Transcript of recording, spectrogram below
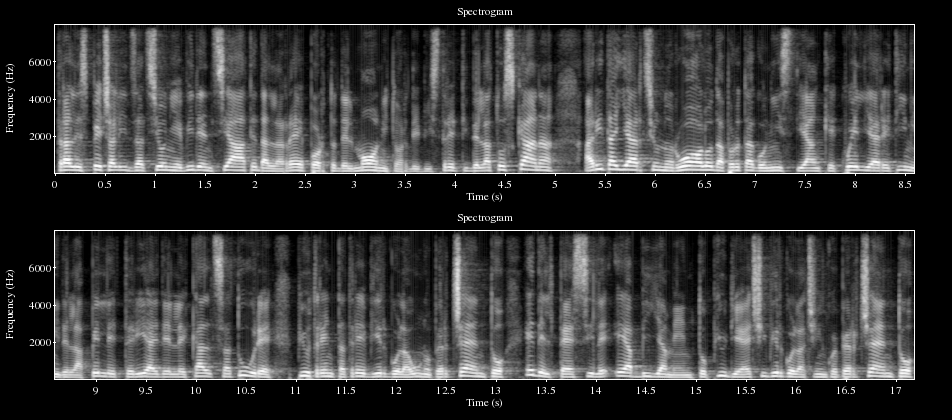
Tra le specializzazioni evidenziate dal report del monitor dei distretti della Toscana, a ritagliarsi un ruolo da protagonisti anche quelli aretini della pelletteria e delle calzature, più 33,1%, e del tessile e abbigliamento, più 10,5%,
